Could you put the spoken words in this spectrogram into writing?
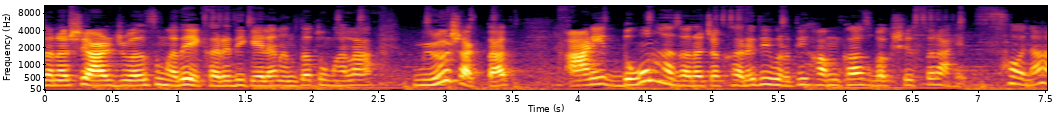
धनश्री आर्ट ज्वेल्समध्ये खरेदी केल्यानंतर तुम्हाला मिळू शकतात. आणि दोन हजाराच्या खरेदीवरती हमखास बक्षीस तर आहेच. हो ना?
